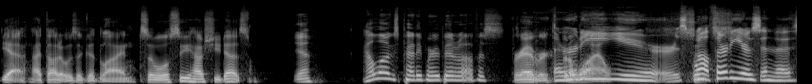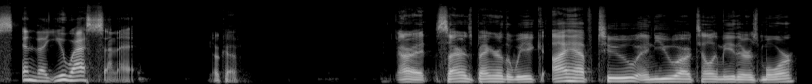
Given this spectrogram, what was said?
Yeah, I thought it was a good line. So we'll see how she does. yeah. How long has Patty Murray been in office? Forever. been a thirty while. years. well, thirty years in this in the U.S. Senate. Okay. All right. Sirens banger of the week. I have two, and you are telling me there's more.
